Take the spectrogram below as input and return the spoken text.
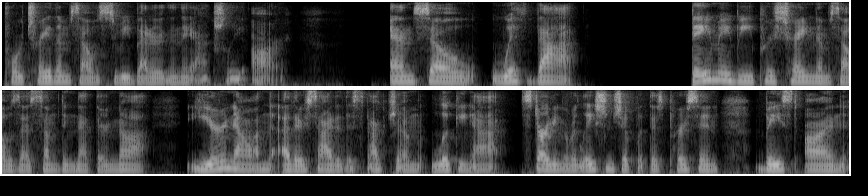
portray themselves to be better than they actually are. And so, with that, they may be portraying themselves as something that they're not. You're now on the other side of the spectrum looking at starting a relationship with this person based on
